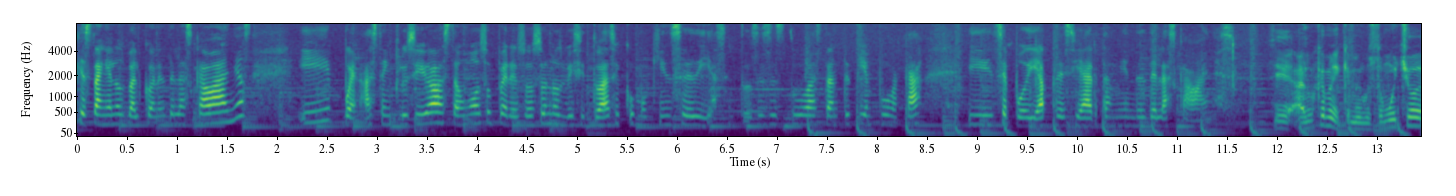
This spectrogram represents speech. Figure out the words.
que están en los balcones de las cabañas y bueno, hasta inclusive hasta un oso perezoso nos visitó hace como 15 días, entonces estuvo bastante tiempo acá y se podía apreciar también desde las cabañas. Sí, algo que me, que me gustó mucho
